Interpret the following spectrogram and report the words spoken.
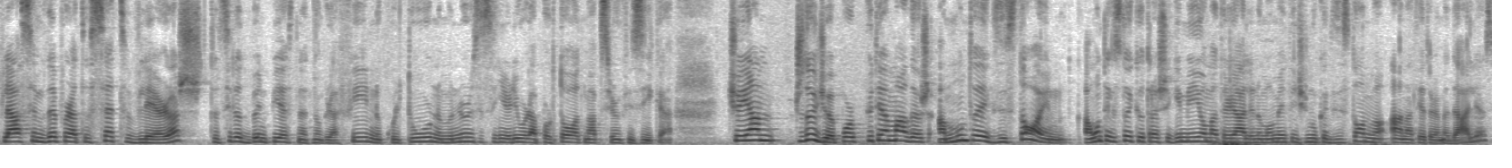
Flasim dhe për atë set vlerash, të cilët bëjnë pjesë në etnografi, në kulturë, në mënyrën se si njeriu raportohet me hapësirën fizike. që janë çdo gjë, por pyetja e madhe është a mund të ekzistojnë, a mund të ekzistojë kjo trashëgimi jo materiale në momentin që nuk ekziston më ana tjetër e medaljes.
